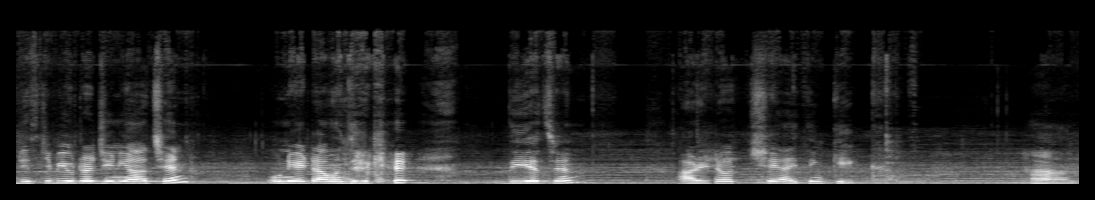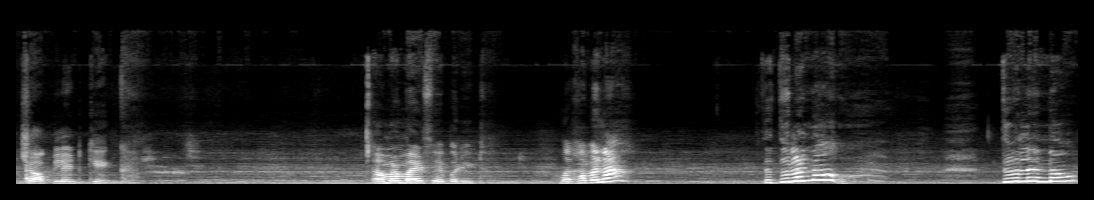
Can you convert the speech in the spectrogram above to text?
ডিস্ট্রিবিউটর যিনি আছেন, উনি এটা আমাদেরকে দিয়েছেন। আর এটা হচ্ছে আই থিঙ্ক কেক হ্যাঁ চকলেট কেক আমার মায়ের ফেভারিট মা খাবে না? তো তুলে নাও। তুলে নাও।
